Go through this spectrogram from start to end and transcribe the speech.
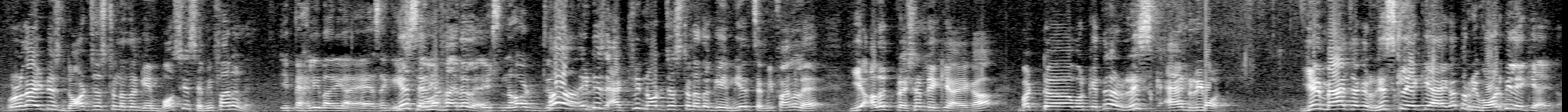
उन्होंने कहा it is not just another game boss ये सेमीफाइनल है. ये पहली बारी आया है ऐसा कि ये सेमीफाइनल है। इट्स नॉट हाँ it is actually not just another game ये सेमीफाइनल है ये अलग प्रेशर लेके आएगा बट वो कहते हैं रिस्क एंड रिवॉर्ड ये मैच अगर रिस्क लेके आएगा तो रिवॉर्ड भी लेके आएगा।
